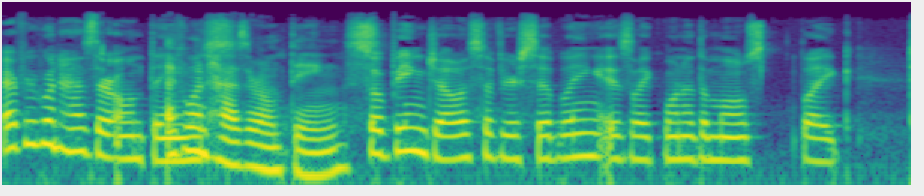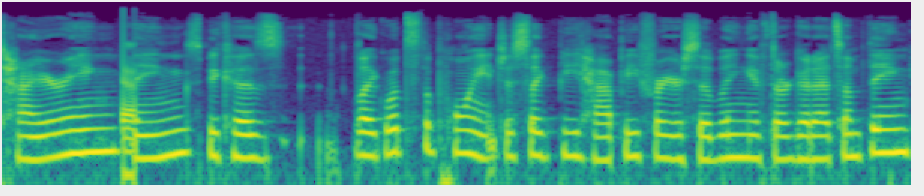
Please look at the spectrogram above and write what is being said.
everyone has their own things. Everyone has their own things. So being jealous of your sibling is like one of the most like tiring Yeah. things because like what's the point? Just like be happy for your sibling if they're good at something.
